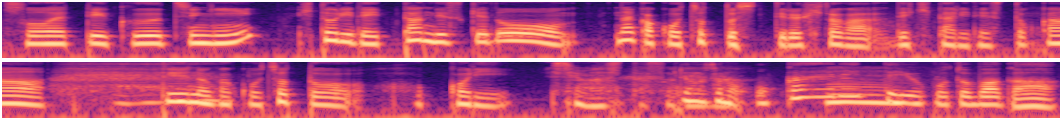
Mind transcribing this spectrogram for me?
そうやっていくうちに一人で行ったんですけどなんかこうちょっと知ってる人ができたりですとかっていうのがこうちょっとほっこりしましたそれでもその「おかえり」っていう言葉が、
